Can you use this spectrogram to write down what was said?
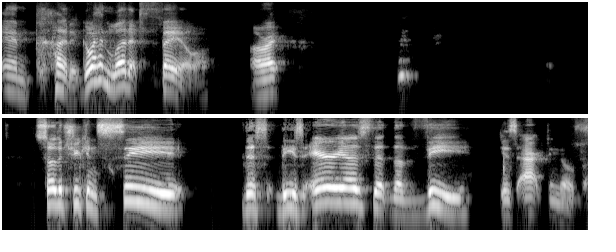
and cut it. Go ahead and let it fail. All right so that you can see this these areas that the V is acting over.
